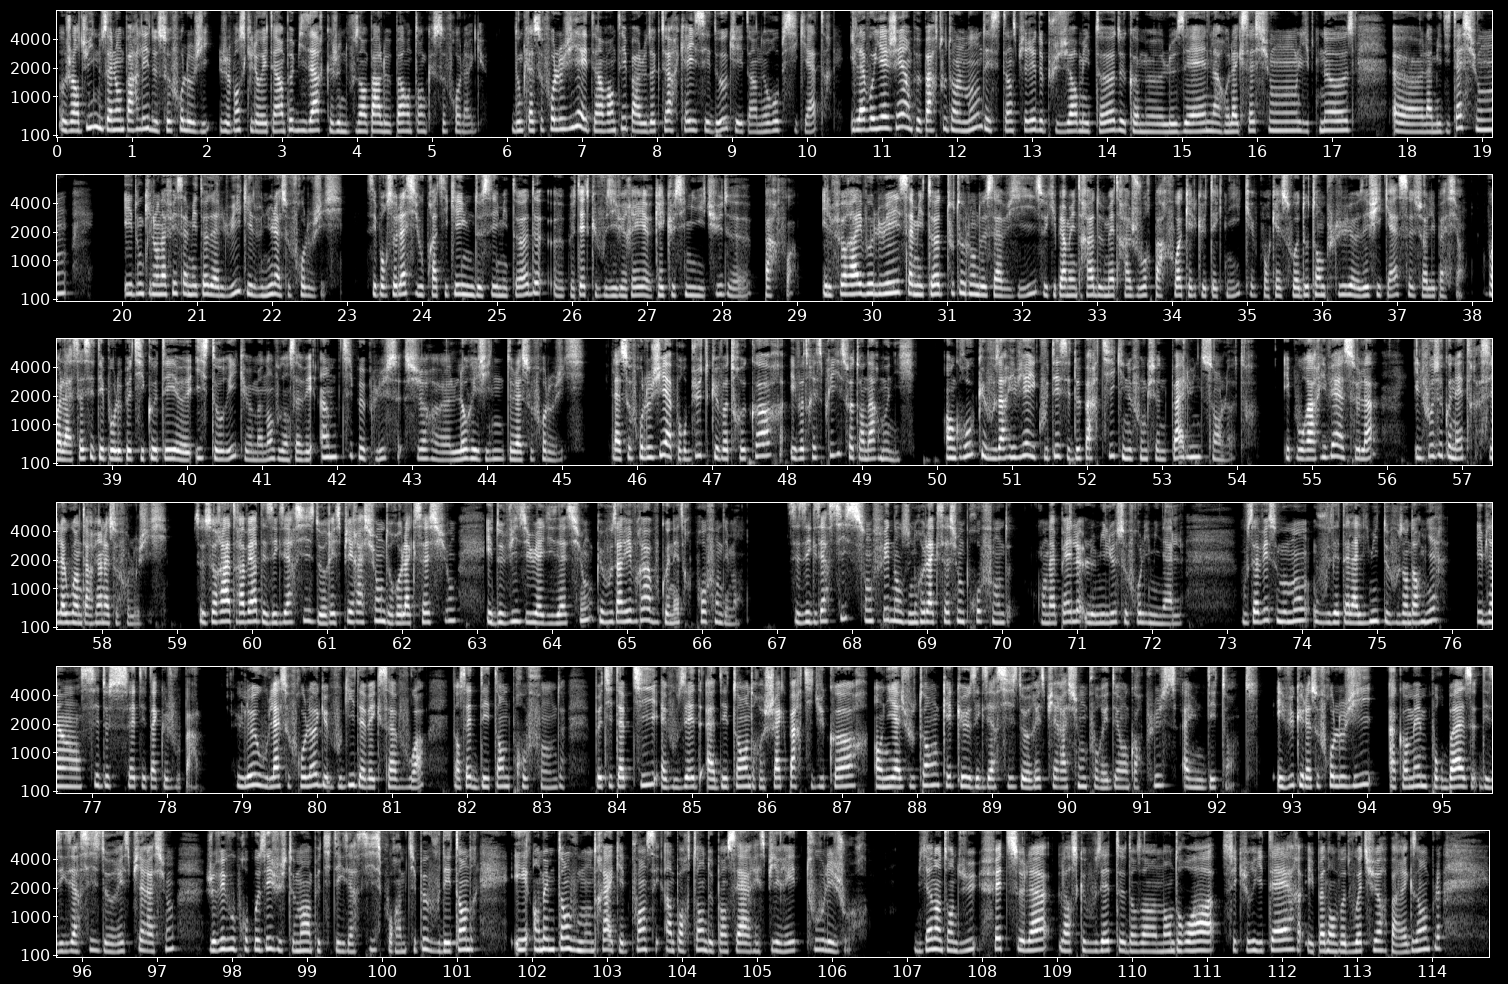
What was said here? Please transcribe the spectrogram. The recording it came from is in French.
Aujourd'hui, nous allons parler de sophrologie. Je pense qu'il aurait été un peu bizarre que je ne vous en parle pas en tant que sophrologue. Donc la sophrologie a été inventée par le docteur Caicedo, qui est un neuropsychiatre. Il a voyagé un peu partout dans le monde et s'est inspiré de plusieurs méthodes comme euh, le zen, la relaxation, l'hypnose, euh, la méditation. Et donc il en a fait sa méthode à lui qui est devenue la sophrologie. C'est pour cela si vous pratiquez une de ces méthodes, euh, peut-être que vous y verrez quelques similitudes parfois. Il fera évoluer sa méthode tout au long de sa vie, ce qui permettra de mettre à jour parfois quelques techniques pour qu'elles soient d'autant plus euh, efficaces sur les patients. Voilà, ça c'était pour le petit côté euh, historique. Maintenant, vous en savez un petit peu plus sur euh, l'origine de la sophrologie. La sophrologie a pour but que votre corps et votre esprit soient en harmonie. En gros, que vous arriviez à écouter ces deux parties qui ne fonctionnent pas l'une sans l'autre. Et pour arriver à cela, il faut se connaître, c'est là où intervient la sophrologie. Ce sera à travers des exercices de respiration, de relaxation et de visualisation que vous arriverez à vous connaître profondément. Ces exercices sont faits dans une relaxation profonde qu'on appelle le milieu sophroliminal. Vous savez ce moment où vous êtes à la limite de vous endormir? Eh bien, c'est de cet état que je vous parle. Le ou la sophrologue vous guide avec sa voix dans cette détente profonde. Petit à petit, elle vous aide à détendre chaque partie du corps en y ajoutant quelques exercices de respiration pour aider encore plus à une détente. Et vu que la sophrologie a quand même pour base des exercices de respiration, je vais vous proposer justement un petit exercice pour un petit peu vous détendre et en même temps vous montrer à quel point c'est important de penser à respirer tous les jours. Bien entendu, faites cela lorsque vous êtes dans un endroit sécuritaire et pas dans votre voiture par exemple,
